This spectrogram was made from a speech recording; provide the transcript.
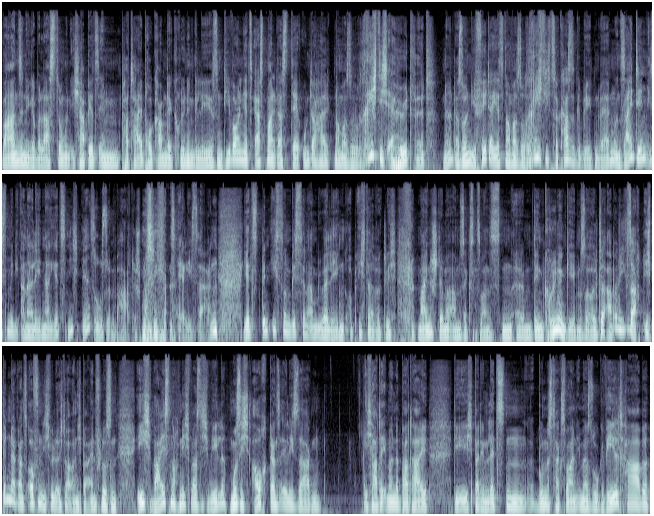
wahnsinnige Belastung. Und ich habe jetzt im Parteiprogramm der Grünen gelesen, die wollen jetzt erstmal, dass der Unterhalt nochmal so richtig erhöht wird. Ne? Da sollen die Väter jetzt nochmal so richtig zur Kasse gebeten werden. Und seitdem ist mir die Annalena jetzt nicht mehr so sympathisch, muss ich ganz ehrlich sagen. Jetzt bin ich so ein bisschen am Überlegen, ob ich da wirklich meine Stimme am 26. Ähm, den Grünen geben sollte. Aber wie gesagt, ich bin da ganz offen, ich will euch da auch nicht beeinflussen. Ich weiß noch nicht, was ich wähle, muss ich auch ganz ehrlich sagen. Ich hatte immer eine Partei, die ich bei den letzten Bundestagswahlen immer so gewählt habe,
